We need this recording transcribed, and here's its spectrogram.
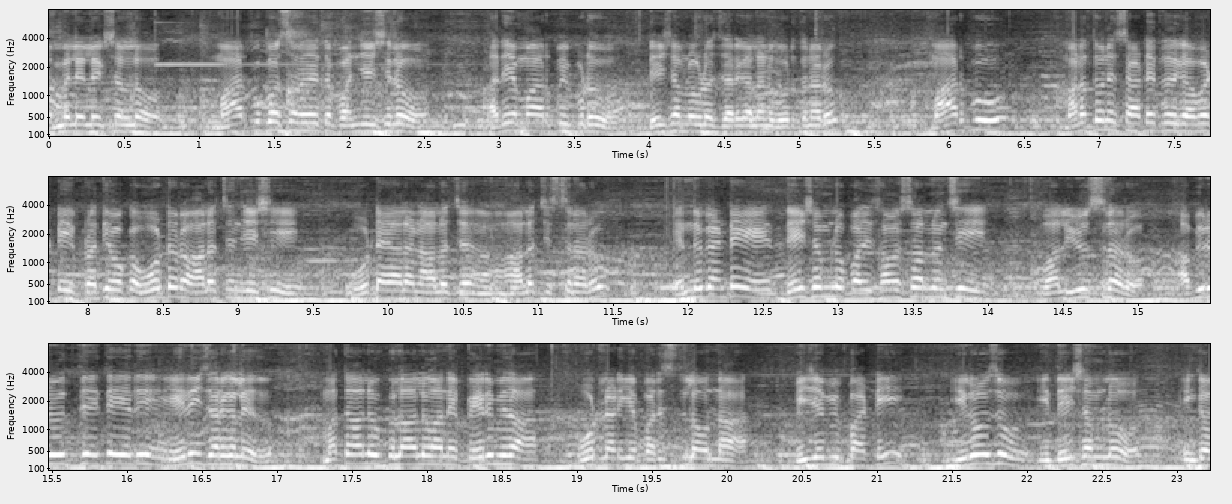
ఎమ్మెల్యే ఎలక్షన్లో మార్పు కోసం ఏదైతే పనిచేసిరో అదే మార్పు ఇప్పుడు దేశంలో కూడా జరగాలని కోరుతున్నారు. మార్పు మనతోనే స్టార్ట్ అవుతుంది కాబట్టి ప్రతి ఒక్క ఓటరు ఆలోచన చేసి ఓటేయాలని ఆలోచన ఆలోచిస్తున్నారు. ఎందుకంటే దేశంలో పది సంవత్సరాల నుంచి వాళ్ళు చూస్తున్నారు. అభివృద్ధి అయితే ఏది ఏది జరగలేదు. మతాలు కులాలు అనే పేరు మీద ఓట్లు అడిగే పరిస్థితిలో ఉన్న బీజేపీ పార్టీ ఈరోజు ఈ దేశంలో ఇంకా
